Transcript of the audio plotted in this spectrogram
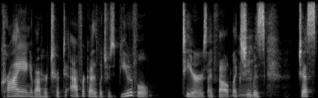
crying about her trip to Africa, which was beautiful tears. I felt like Mm. she was just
